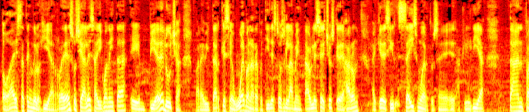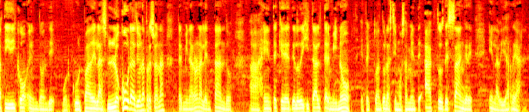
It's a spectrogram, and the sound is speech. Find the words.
toda esta tecnología, redes sociales, ahí Juanita, en pie de lucha para evitar que se vuelvan a repetir estos lamentables hechos que dejaron, hay que decir, seis muertos eh, eh, aquel día tan fatídico en donde por culpa de las locuras de una persona terminaron alentando a gente que desde lo digital terminó efectuando lastimosamente actos de sangre en la vida real.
